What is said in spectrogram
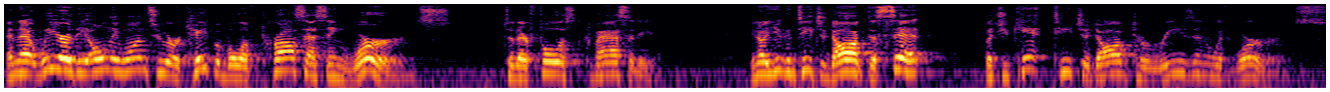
and that we are the only ones who are capable of processing words to their fullest capacity. You know, you can teach a dog to sit, but you can't teach a dog to reason with words.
